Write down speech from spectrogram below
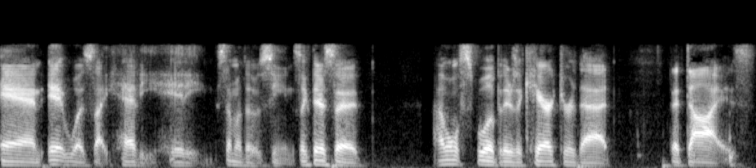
and it was like heavy hitting some of those scenes. Like there's a I won't spoil it, but there's a character that that dies,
